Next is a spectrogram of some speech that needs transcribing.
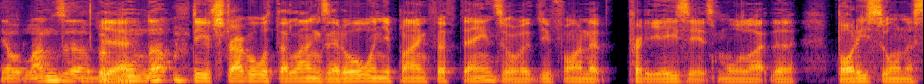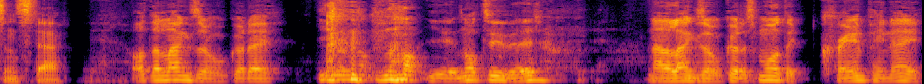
the old lungs are a bit Yeah. warmed up. Do you struggle with the lungs at all when you're playing 15s, or do you find it pretty easy? It's more like the body soreness and stuff. Oh, the lungs are all good, eh? Yeah, not, not yeah, not too bad. No, the lungs are all good. It's more the cramping, eh?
